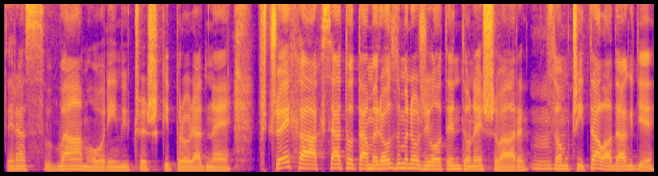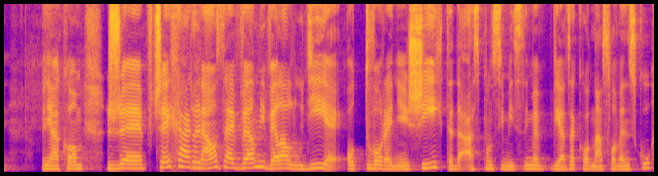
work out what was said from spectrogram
teraz vám hovorím vy Češky proradné, v Čechách sa to tam rozmnožilo, tento nešvar. Mm-hmm. Som čítala da kde nejakom, že v Čechách je... naozaj veľmi veľa ľudí je otvorenejších, teda aspoň si myslíme viac ako na Slovensku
